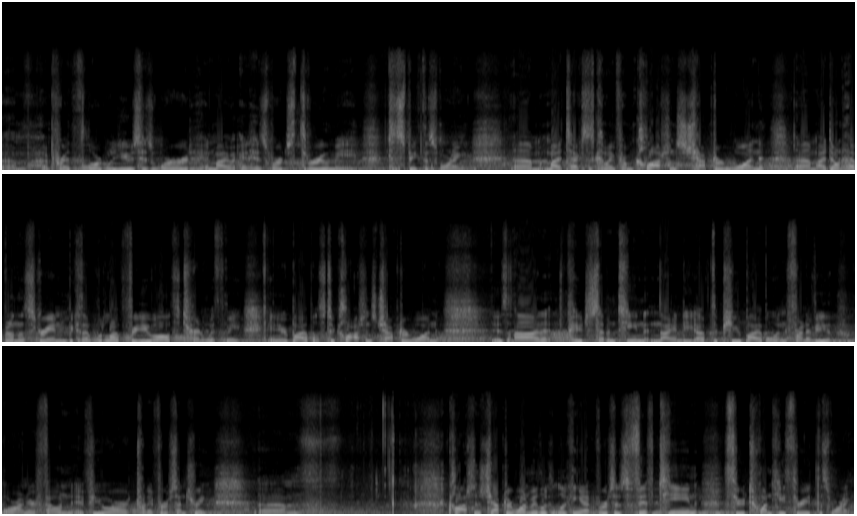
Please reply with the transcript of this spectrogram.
um, I pray that the Lord will use His word and, my, and His words through me to speak this morning. Um, my text is coming from Colossians chapter 1. Um, I don't have it on the screen because I would love for you all to turn with me in your Bibles to Colossians chapter 1. It is on page 1790 of the Pew Bible in front of you or on your phone if you are 21st century. Colossians chapter 1, we look looking at verses 15 through 23 this morning.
